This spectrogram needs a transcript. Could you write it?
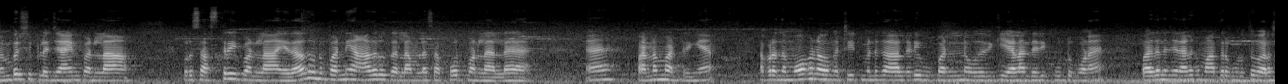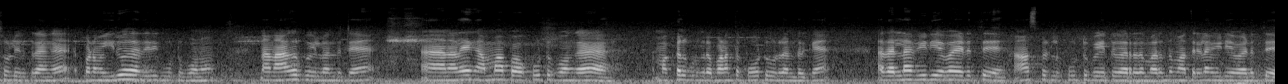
மெம்பர்ஷிப்பில் ஜாயின் பண்ணலாம். ஒரு சப்ஸ்கிரைப் பண்ணலாம். ஏதாவது ஒன்று பண்ணி ஆதரவு தரலாம்ல சப்போர்ட் பண்ணலாம்ல. பண்ண மாட்டீங்க. அப்புறம் அந்த மோகன் அவங்க ட்ரீட்மெண்ட்டுக்கு ஆல்ரெடி பண்ணின உதவிக்கு ஏழாம் தேதி போனேன். பதினஞ்சு நாளுக்கு மாத்திரை கொடுத்து வர சொல்லியிருக்கிறாங்க. இப்போ நம்ம இருபதாம் தேதி கூப்பிட்டு போகணும். நான் நாகர்கோவில் வந்துட்டேன். அதனால் எங்கள் அம்மா அப்பாவை கூப்பிட்டு போங்க. மக்கள் கொடுக்குற பணத்தை போட்டு விட்றேன்னு இருக்கேன். அதெல்லாம் வீடியோவாக எடுத்து ஹாஸ்பிட்டலுக்கு கூட்டு போயிட்டு வர்ற மருந்து மாத்திரையெல்லாம் வீடியோவாக எடுத்து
